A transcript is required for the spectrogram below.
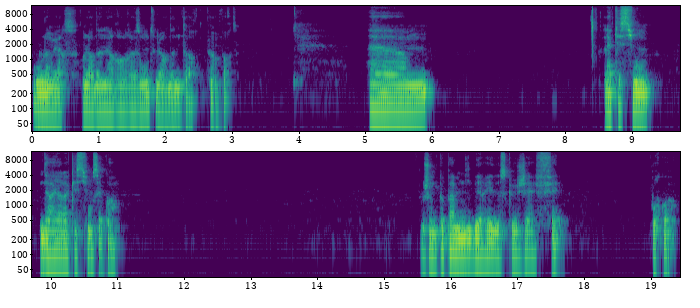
Ou l'inverse, on leur donne raison, tu leur donnes tort, peu importe. Euh, la question, derrière la question, c'est quoi? Je ne peux pas me libérer de ce que j'ai fait. Pourquoi?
